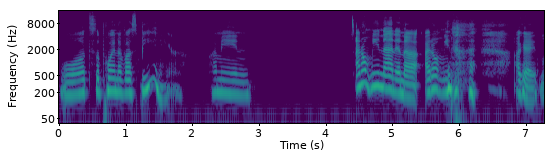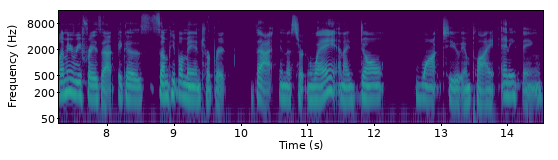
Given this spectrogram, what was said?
what's the point of us being here? I mean, I don't mean that in a, I don't mean that. okay, let me rephrase that because some people may interpret that in a certain way, and I don't want to imply anything.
